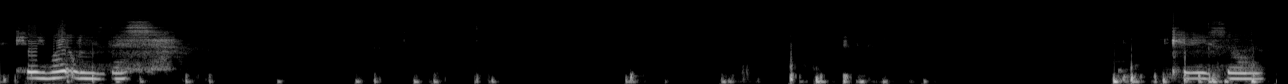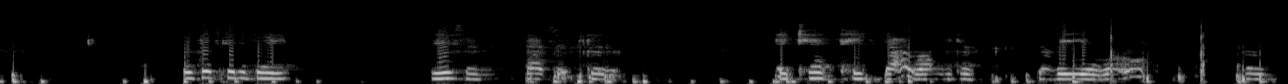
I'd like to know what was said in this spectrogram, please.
Okay, we might lose this. Okay, so we're just gonna play this and that's it because it can't take that long because the video will. Um,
